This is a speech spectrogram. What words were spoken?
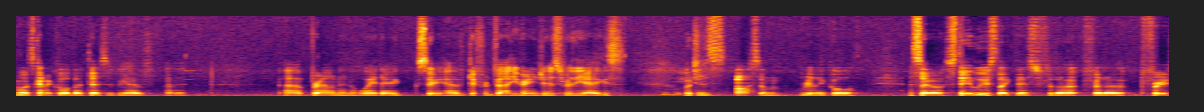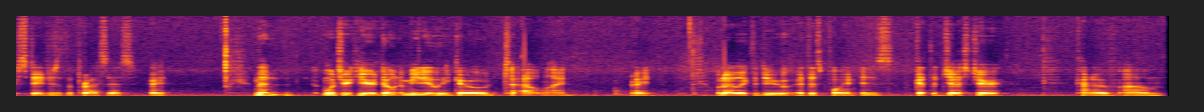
And what's kind of cool about this is we have a, a brown and a white egg, so you have different value ranges for the eggs, which is awesome, really cool. And so stay loose like this for the for the first stages of the process, right? And then once you're here, don't immediately go to outline, right? What I like to do at this point is get the gesture, kind of um,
